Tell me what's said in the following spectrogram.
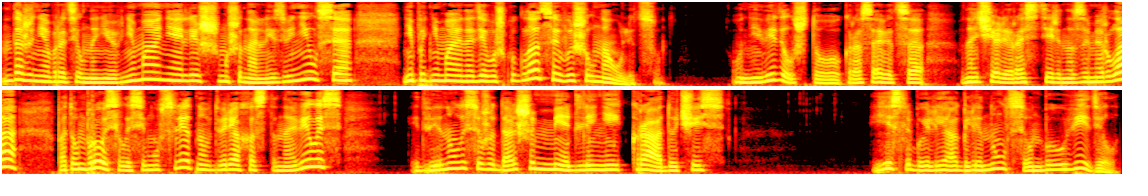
даже не обратил на нее внимания, лишь машинально извинился, не поднимая на девушку глаз, и вышел на улицу. Он не видел, что красавица вначале растерянно замерла, потом бросилась ему вслед, но в дверях остановилась, и двинулась уже дальше медленней, крадучись. Если бы Илья оглянулся, он бы увидел,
